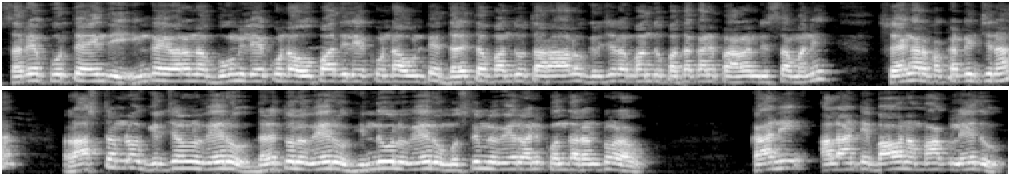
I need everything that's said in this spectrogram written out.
సర్వే పూర్తి అయింది. ఇంకా ఎవరైనా భూమి లేకుండా ఉపాధి లేకుండా ఉంటే దళిత బంధు తరహాలు గిరిజన బంధు పథకాన్ని ప్రారంభిస్తామని స్వయంగా ప్రకటించిన రాష్ట్రంలో గిరిజనులు వేరు దళితులు వేరు హిందువులు వేరు ముస్లింలు వేరు అని కొందరు అంటున్నారు. కానీ అలాంటి భావన మాకు లేదు.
